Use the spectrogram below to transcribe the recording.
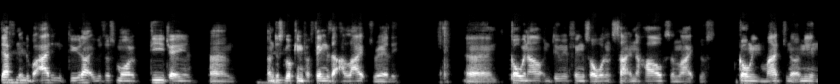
definitely. Mm-hmm. But I didn't do that. It was just more of DJing um, and just looking for things that I liked really. Um, going out and doing things so I wasn't sat in the house and like just going mad, you know what I mean?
